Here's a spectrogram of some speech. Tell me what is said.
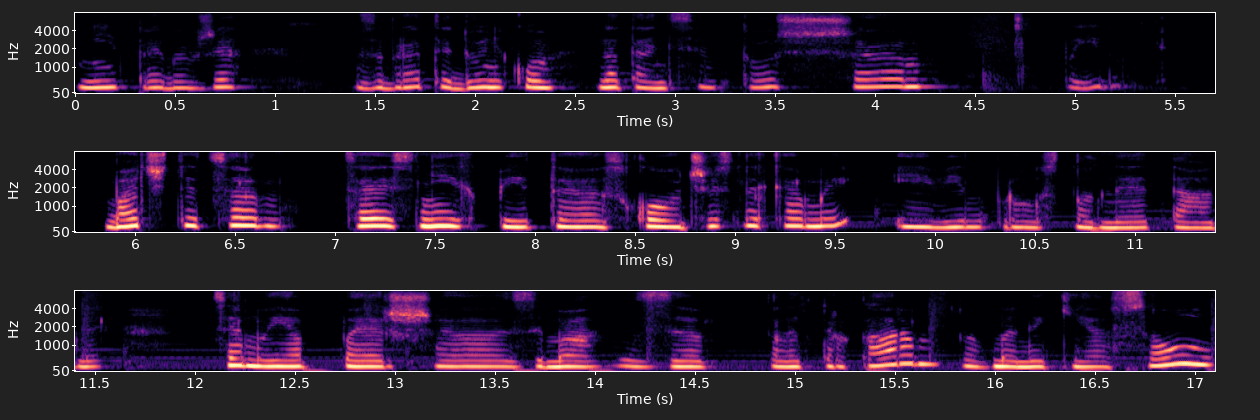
мені треба вже забрати доньку на танці. Тож е, поїду. Бачите, це, це сніг під е, склоочисниками, і він просто не тане. Це моя перша зима з електрокаром. В мене Kia Soul,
